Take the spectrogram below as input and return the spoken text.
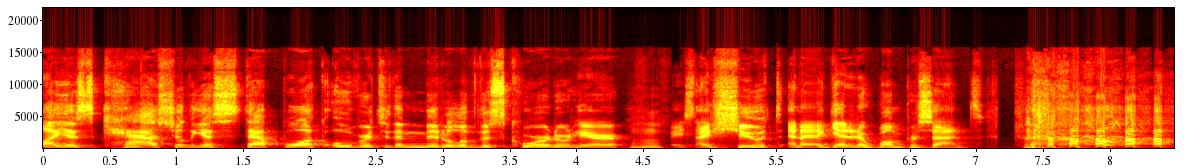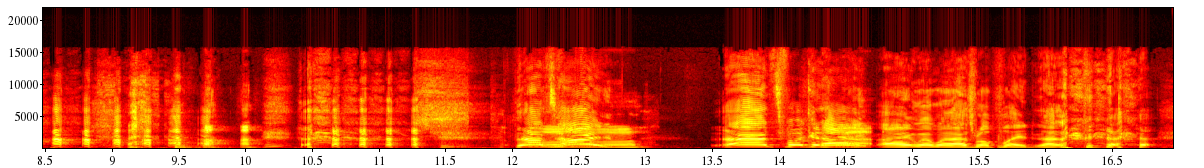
I just casually a step walk over to the middle of this corridor here. I shoot and I get it at one percent. That's high. That's fucking high. Yeah. All right, well, well, that's well played. That-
